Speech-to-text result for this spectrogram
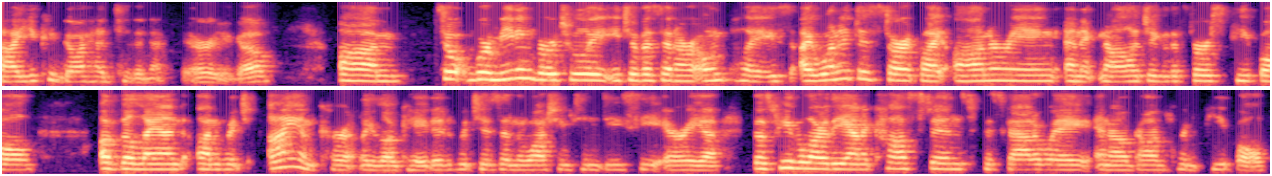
uh, you can go ahead to the next, there you go. Um, so we're meeting virtually, each of us in our own place. I wanted to start by honoring and acknowledging the first people of the land on which I am currently located, which is in the Washington, D.C. area. Those people are the Anacostans, Piscataway, and Algonquin people.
